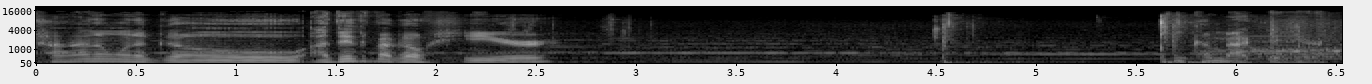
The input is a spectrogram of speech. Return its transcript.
kind of want to go. I think if I go here and come back to here.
